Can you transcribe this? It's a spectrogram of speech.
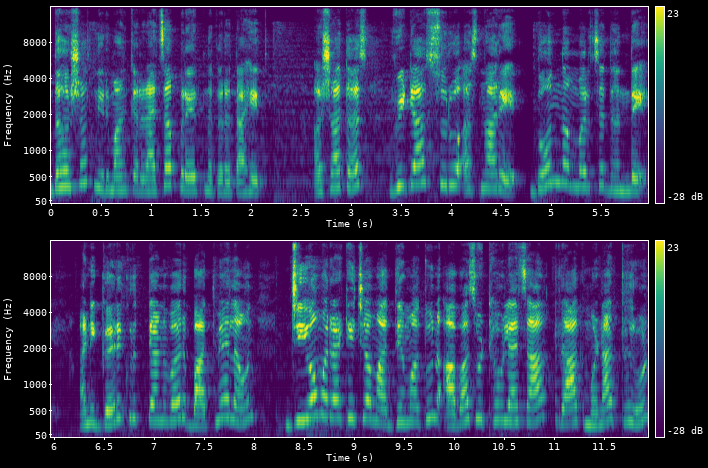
दहशत निर्माण करण्याचा प्रयत्न करत आहेत. अशातच विट्यात सुरू असणारे दोन नंबरचे धंदे आणि गैरकृत्यांवर बातम्या लावून जिओ मराठीच्या माध्यमातून आवाज उठवल्याचा राग मनात धरून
